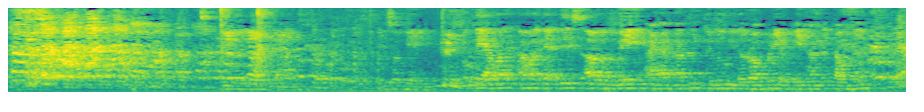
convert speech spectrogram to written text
It's okay. Okay, I want, I want to get this out of the way. I have nothing to do with the robbery of 800,000. Okay.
